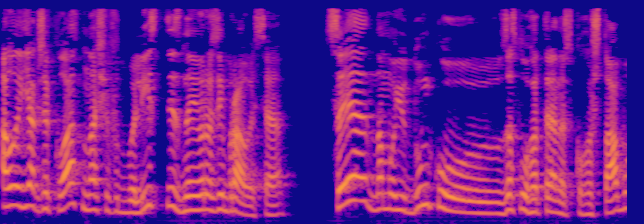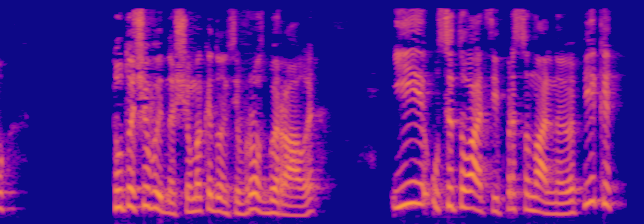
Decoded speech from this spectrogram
Але як же класно наші футболісти з нею розібралися. Це, на мою думку, заслуга тренерського штабу. Тут очевидно, що македонців розбирали. І у ситуації персональної опіки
